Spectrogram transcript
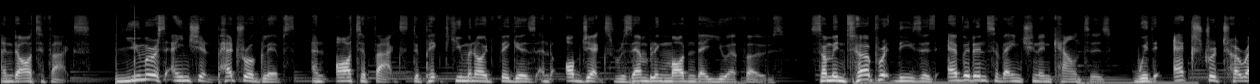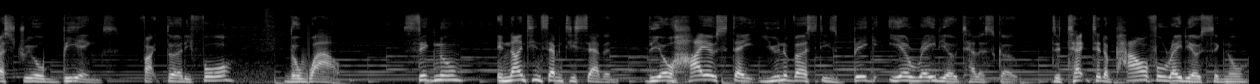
and artifacts. Numerous ancient petroglyphs and artifacts depict humanoid figures and objects resembling modern-day UFOs. Some interpret these as evidence of ancient encounters with extraterrestrial beings. Fact 34. The WOW. Signal. In 1977, the Ohio State University's Big Ear Radio Telescope detected a powerful radio signal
